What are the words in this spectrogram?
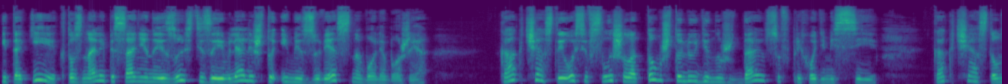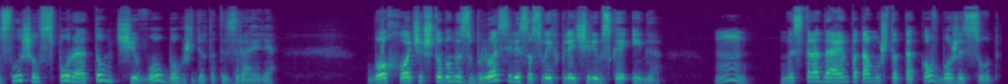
и такие, кто знали Писание наизусть и заявляли, что им известна воля Божья. Как часто Иосиф слышал о том, что люди нуждаются в приходе Мессии. Как часто он слышал споры о том, чего Бог ждет от Израиля. «Бог хочет, чтобы мы сбросили со своих плеч римское иго». «М -м, мы страдаем, потому что таков Божий суд».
